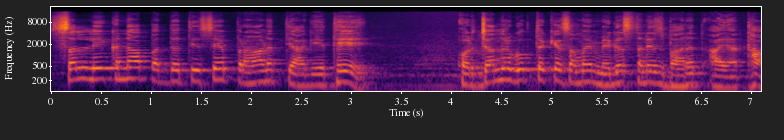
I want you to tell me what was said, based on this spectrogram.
सल्लेखना पद्धति से प्राण त्यागे थे और चंद्रगुप्त के समय मेगस्तनिस भारत आया था।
